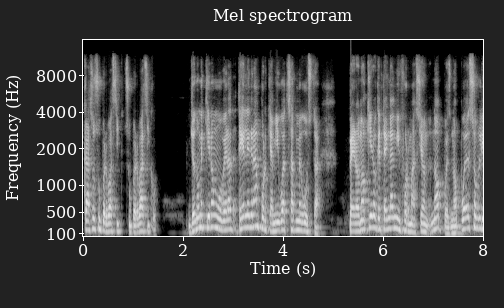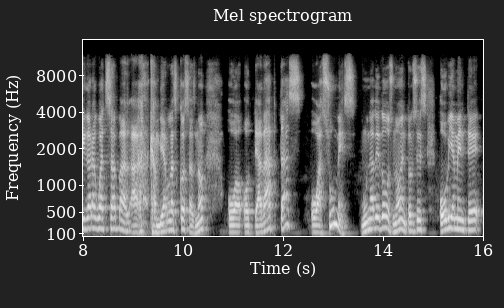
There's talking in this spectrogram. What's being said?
caso súper básico, super básico, yo no me quiero mover a Telegram porque a mí WhatsApp me gusta, pero no quiero que tengan mi información. No, pues no puedes obligar a WhatsApp a, cambiar las cosas, ¿no? O, te adaptas o asumes, una de dos, ¿no? Entonces, obviamente,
